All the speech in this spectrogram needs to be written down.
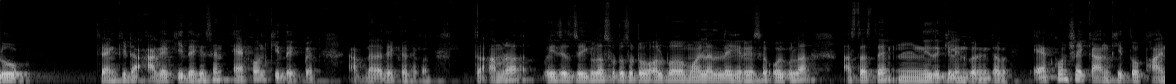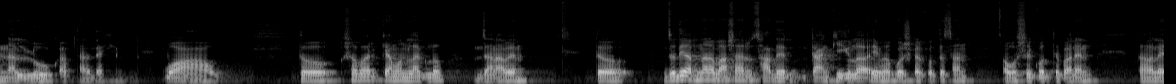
লুক ট্যাঙ্কিটা আগে কি দেখেছেন? এখন কি দেখবেন? আপনারা দেখতে থাকুন। তো আমরা ওই যে যেইগুলো ছোটো ছোটো, অল্প ময়লা লেগে রয়েছে, ওইগুলা আস্তে আস্তে নিজে ক্লিন করে নিতে হবে। এখন সেই কাঙ্ক্ষিত ফাইনাল লুক আপনারা দেখেন। ওয়াও! তো সবার কেমন লাগল জানাবেন। তো যদি আপনারা বাসার ছাদের ট্যাঙ্কিগুলো এভাবে পরিষ্কার করতে চান, অবশ্যই করতে পারেন। তাহলে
